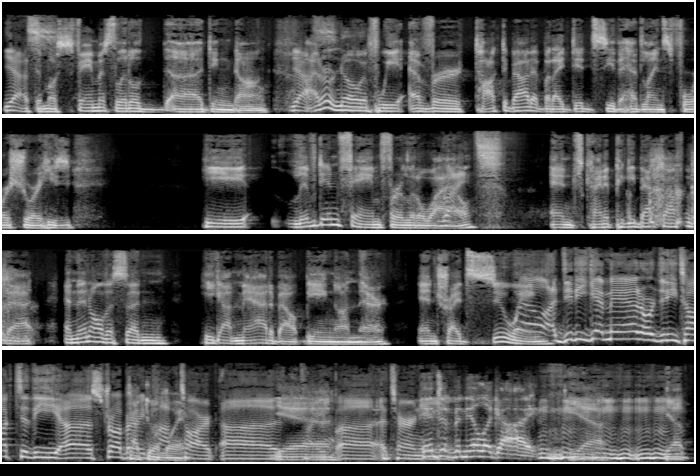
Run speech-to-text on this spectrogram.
Yes, the most famous little uh, ding dong. Yes. I don't know if we ever talked about it, but I did see the headlines for sure. He's he lived in fame for a little while right. And kind of piggybacked off of that, and then all of a sudden he got mad about being on there and tried suing. Well, did he get mad or did he talk to the uh, strawberry to pop tart uh, Yeah. type uh, attorney? Hint of vanilla guy. yeah, Mm-hmm. yep.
